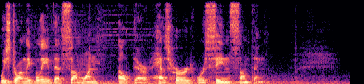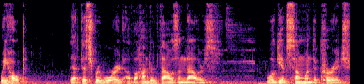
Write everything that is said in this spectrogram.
We strongly believe that someone out there has heard or seen something. We hope that this reward of $100,000 will give someone the courage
